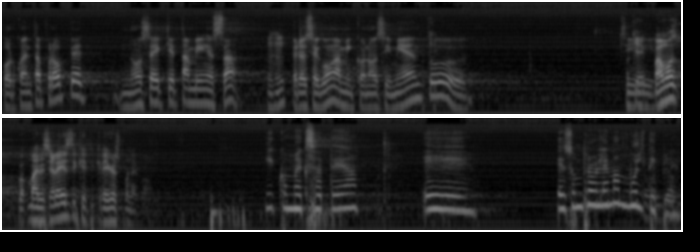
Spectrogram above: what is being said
por cuenta propia, no sé qué también está. Pero según a mi conocimiento, sí. Ok, vamos, Maricela dice que te quería responder. Y como exatea, eh, es un problema múltiple.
